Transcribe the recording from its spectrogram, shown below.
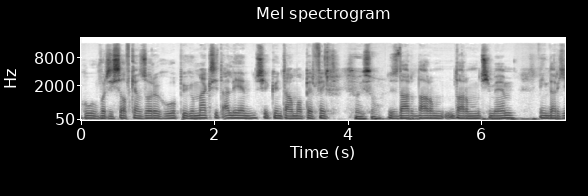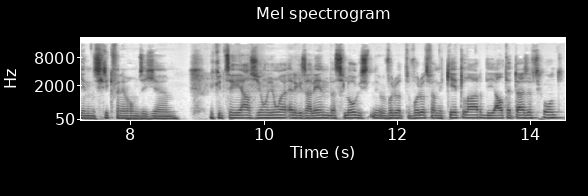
goed voor zichzelf kan zorgen, goed op je gemak zit alleen. Dus je kunt het allemaal perfect. Sowieso. Dus daar, daarom, daarom moet je met hem, ik denk daar geen schrik van hebben om zich... eh, je kunt zeggen, ja, als jonge jongen ergens alleen, dat is logisch. Bijvoorbeeld het voorbeeld van de ketelaar die altijd thuis heeft gewoond.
